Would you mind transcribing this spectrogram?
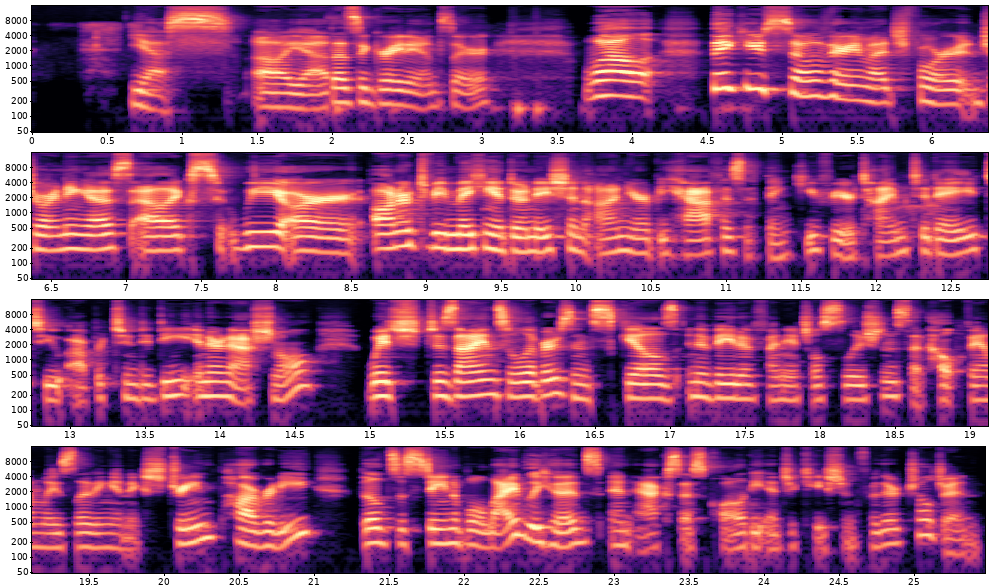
Yes. Oh, yeah. That's a great answer. Well, thank you so very much for joining us, Alex. We are honored to be making a donation on your behalf as a thank you for your time today to Opportunity International, which designs, delivers, and scales innovative financial solutions that help families living in extreme poverty build sustainable livelihoods and access quality education for their children.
